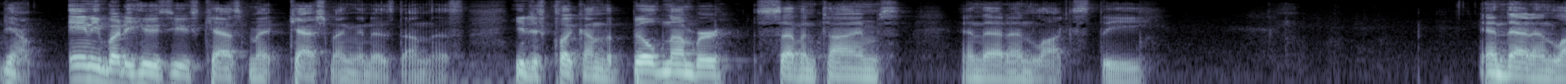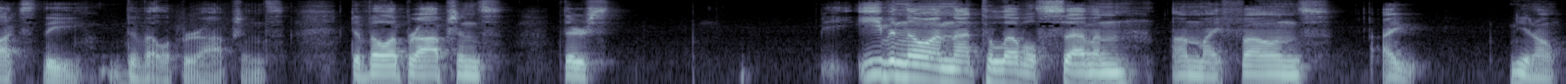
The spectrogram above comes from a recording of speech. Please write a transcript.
you know, anybody who's used Cash, Cash Magnet has done this. You just click on the build number seven times, and that unlocks the and that unlocks the developer options. Developer options, there's even though I'm not to level seven on my phones, I, you know,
